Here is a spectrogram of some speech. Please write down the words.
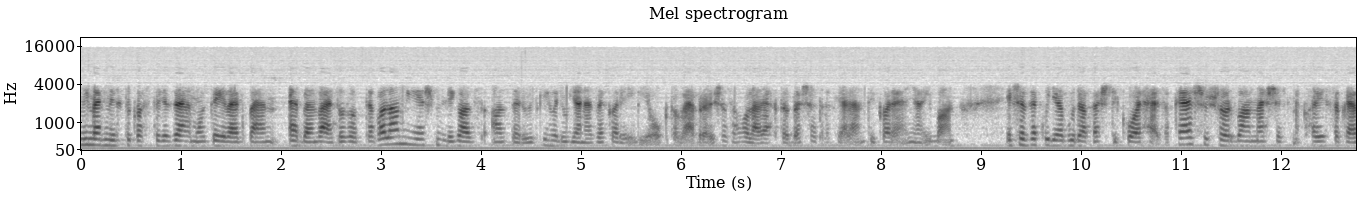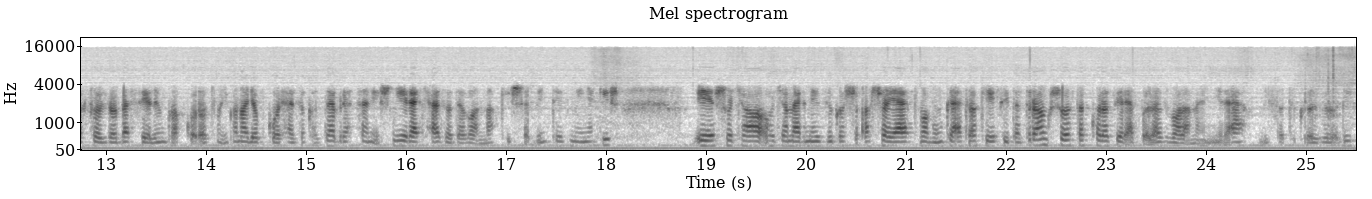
mi megnéztük azt, hogy az elmúlt években ebben változott-e valami, és mindig az, az derült ki, hogy ugyanezek a régiók továbbra is az, ahol a legtöbb esetet jelentik arányaiban és ezek ugye a budapesti kórházak elsősorban, másrészt meg ha észak beszélünk, akkor ott mondjuk a nagyobb kórházak az Debrecen és Nyíregyháza, de vannak kisebb intézmények is. És hogyha, hogyha megnézzük a, a saját magunk által készített rangsort, akkor azért ebből ez valamennyire visszatükröződik.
